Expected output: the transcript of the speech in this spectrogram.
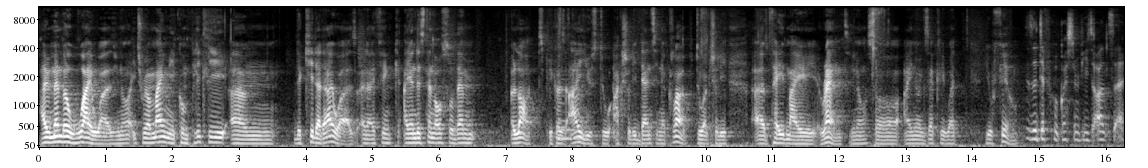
I remember who I was, you know. It reminded me completely um, the kid that I was, and I think I understand also them a lot because mm. I used to actually dance in a club to actually uh, pay my rent, you know. So I know exactly what you feel. This is a difficult question for you to answer.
